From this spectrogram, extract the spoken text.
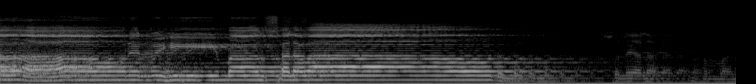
الرحمن الرحیم صلوات صلی اللہ محمد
